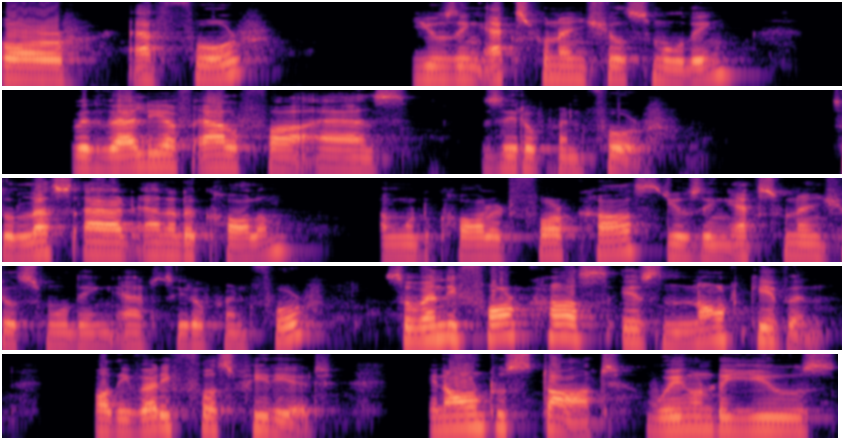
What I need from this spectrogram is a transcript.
for F4 using exponential smoothing with value of alpha as 0.4 so let's add another column. I'm going to call it forecast using exponential smoothing at 0.4. So when the forecast is not given for the very first period, in order to start, we're going to use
